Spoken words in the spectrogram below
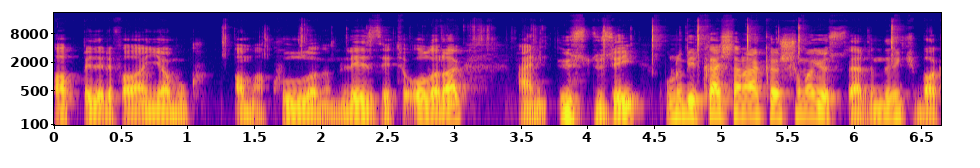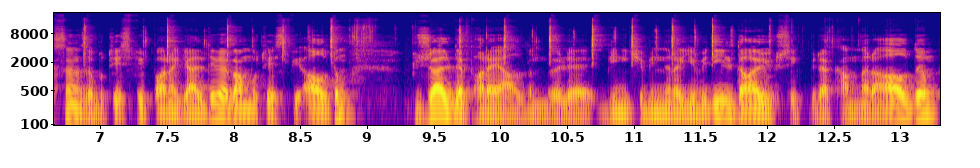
Habbeleri falan yamuk ama kullanım lezzeti olarak yani üst düzey. Bunu birkaç tane arkadaşıma gösterdim. Dedim ki baksanıza bu tesbih bana geldi ve ben bu tesbih aldım. Güzel de paraya aldım böyle 1000-2000 lira gibi değil daha yüksek bir rakamlara aldım.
